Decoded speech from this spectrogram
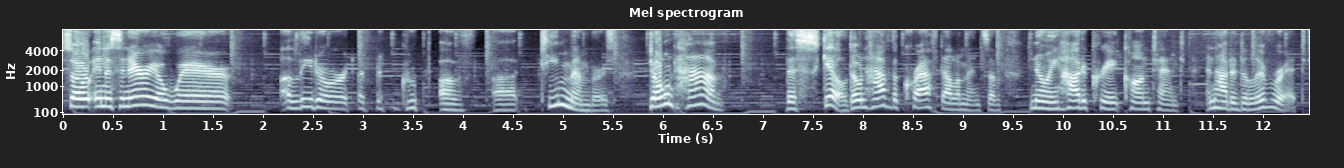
So, in a scenario where a leader or a, group of uh, team members don't have this skill, don't have the craft elements of knowing how to create content and how to deliver it.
